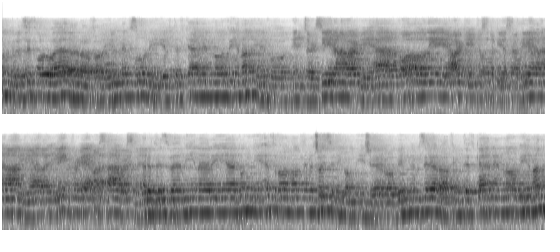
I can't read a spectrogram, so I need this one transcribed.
amgul sit oara fail nefsuri iltef kan novinan evo. Intercede on our behalf, O holy Archangel Sophia, Sophia, and Maria, let him forgive sins. Represvevinare gonni ethronon nemechoisini gonni shero bin zera fim tefkan novinan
